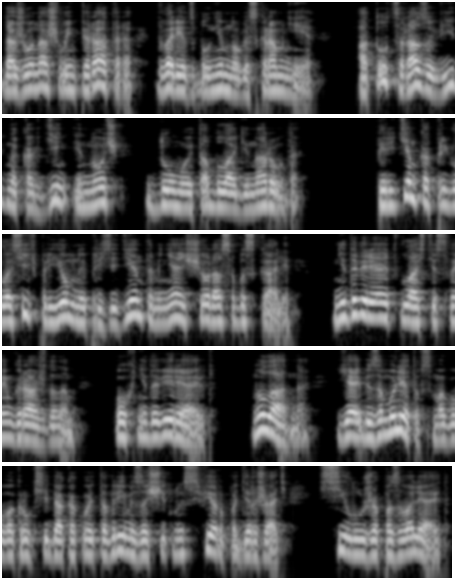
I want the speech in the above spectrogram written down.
даже у нашего императора дворец был немного скромнее. А тут сразу видно, как день и ночь думают о благе народа. Перед тем, как пригласить в приемную президента, меня еще раз обыскали. Не доверяют власти своим гражданам. Ох, не доверяют. Ну ладно, я и без амулетов смогу вокруг себя какое-то время защитную сферу подержать. Силы уже позволяют.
